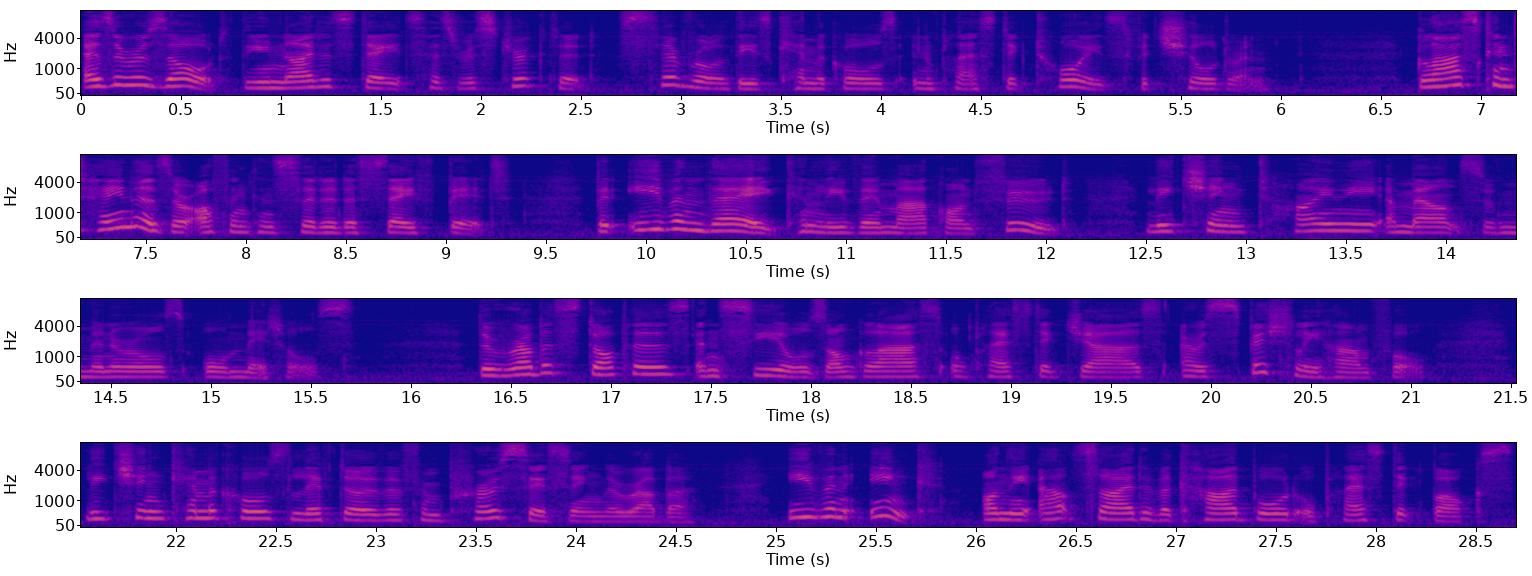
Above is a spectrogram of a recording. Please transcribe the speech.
As a result, the United States has restricted several of these chemicals in plastic toys for children. Glass containers are often considered a safe bet, but even they can leave their mark on food, leaching tiny amounts of minerals or metals. The rubber stoppers and seals on glass or plastic jars are especially harmful leaching chemicals left over from processing the rubber. Even ink on the outside of a cardboard or plastic box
